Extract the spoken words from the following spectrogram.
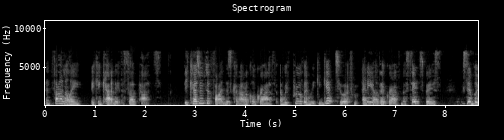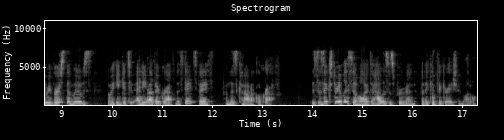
And finally, we concatenate the subpaths. Because we've defined this canonical graph and we've proven we can get to it from any other graph in the state space, we simply reverse the moves and we can get to any other graph in the state space from this canonical graph. This is extremely similar to how this was proven for the configuration model.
